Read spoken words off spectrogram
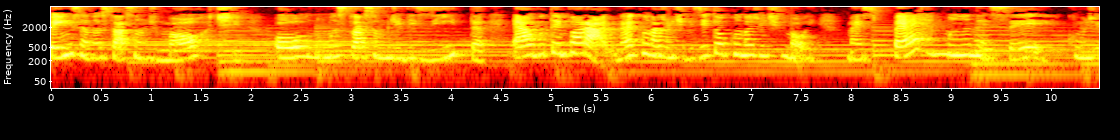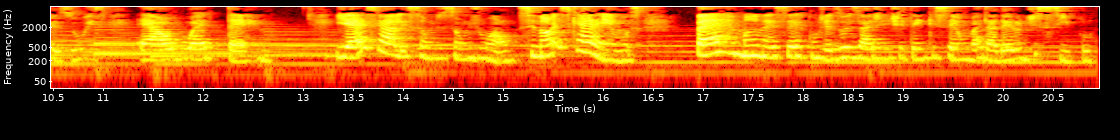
pensa na situação de morte ou numa situação de visita, é algo temporário, né? Quando a gente visita ou quando a gente morre. Mas permanecer com Jesus é algo eterno. E essa é a lição de São João. Se nós queremos permanecer com Jesus, a gente tem que ser um verdadeiro discípulo,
